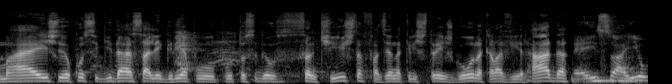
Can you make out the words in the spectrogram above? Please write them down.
Mas eu consegui dar essa alegria pro, pro torcedor Santista, fazendo aqueles três gols naquela virada. É isso aí, o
